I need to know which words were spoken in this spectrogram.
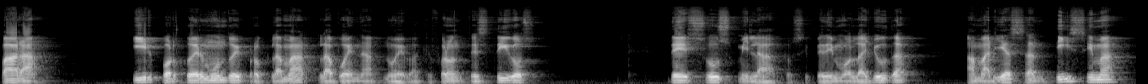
para ir por todo el mundo y proclamar la buena nueva, que fueron testigos de sus milagros. Y pedimos la ayuda a María Santísima,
